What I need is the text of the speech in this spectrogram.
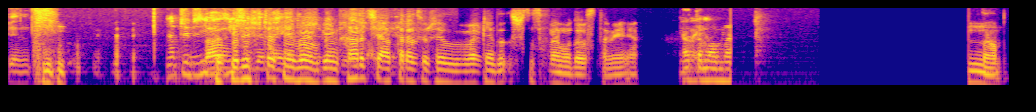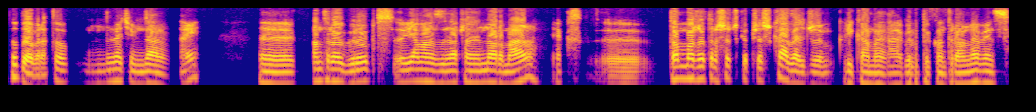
więc Znaczy w To Zigu kiedyś sobie wcześniej na było w jeden, żeby było GameHarcie, a fajnie. teraz już jest właśnie do, samemu do ustawienia. Ja to mam na No, to dobra, to lecimy dalej. E, Control Groups, ja mam zaznaczony normal. Jak, e, to może troszeczkę przeszkadzać, że klikamy na grupy kontrolne, więc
